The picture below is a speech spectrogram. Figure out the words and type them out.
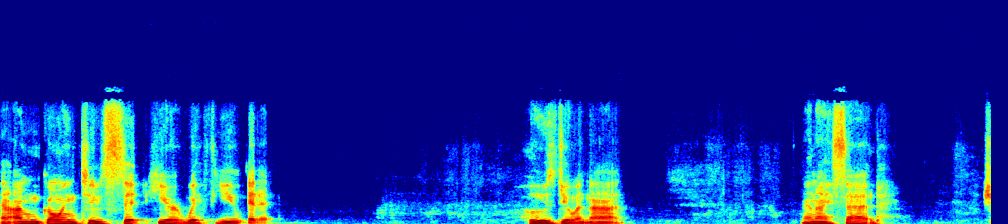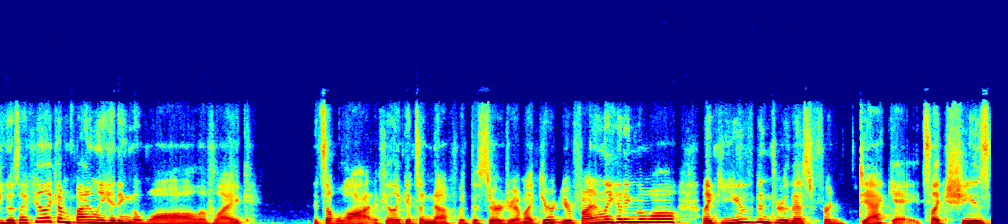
And I'm going to sit here with you in it. Who's doing that? And I said, she goes, I feel like I'm finally hitting the wall of like, it's a lot. I feel like it's enough with the surgery. I'm like, you're you're finally hitting the wall. Like you've been through this for decades. Like she's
